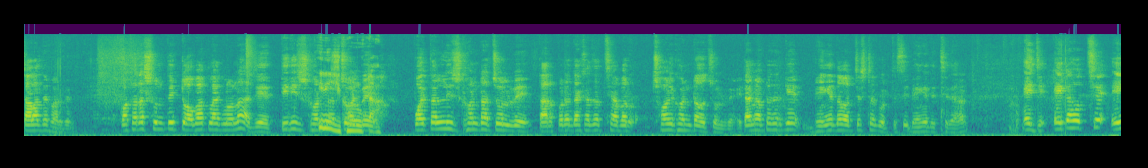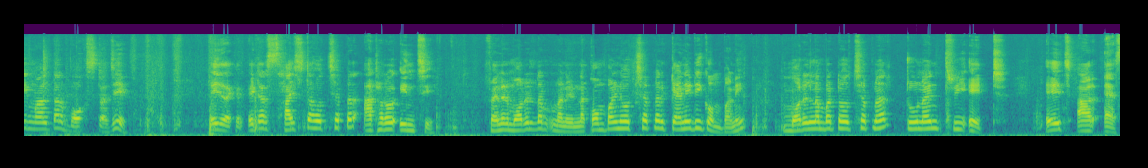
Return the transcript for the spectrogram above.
চালাতে পারবেন। কথাটা শুনতে একটু অবাক লাগল না যে তিরিশ ঘণ্টা চলবে ঘণ্টা। পঁয়তাল্লিশ ঘণ্টা চলবে তারপরে দেখা যাচ্ছে আবার ছয় ঘন্টাও চলবে। এটা আমি আপনাদেরকে ভেঙে দেওয়ার চেষ্টা করতেছি ভেঙে দিচ্ছি দাঁড়ান। এই যে এটা হচ্ছে এই মালটার বক্সটা যে এই দেখেন এটার সাইজটা হচ্ছে আপনার আঠারো ইঞ্চি। ফ্যানের মডেলটা মানে না কোম্পানি হচ্ছে আপনার ক্যানেডি কোম্পানি মডেল নাম্বারটা হচ্ছে আপনার two nine three eight H R S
